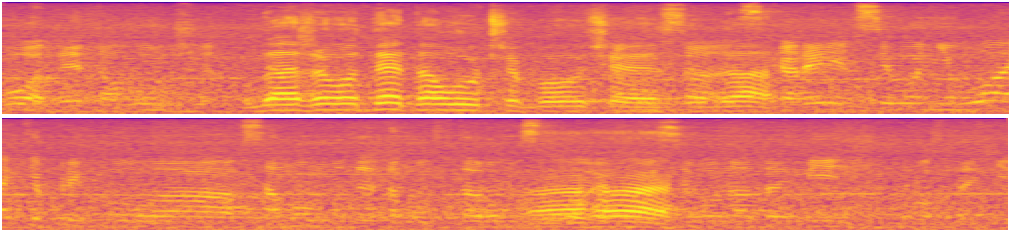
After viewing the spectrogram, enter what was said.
Вот, это лучше. Даже вот это лучше получается, Потому да. что, Скорее всего, не в лаке прикол, а в самом вот этом вот втором слое. Ага. То есть его надо меньше просто делать.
